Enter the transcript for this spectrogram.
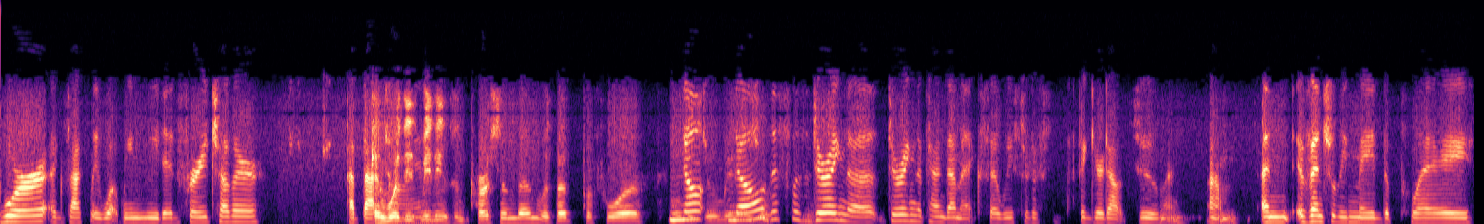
were exactly what we needed for each other at that and time. were these meetings in person then? Was that before no, no. This was during the during the pandemic, so we sort of figured out Zoom and um, and eventually made the play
